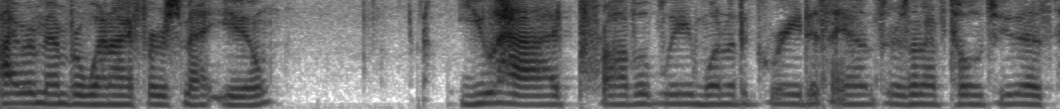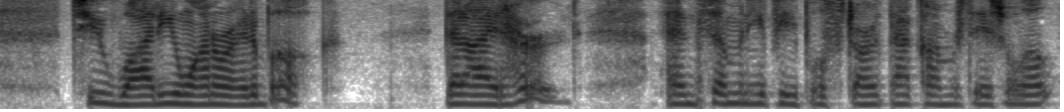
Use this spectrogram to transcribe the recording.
I remember when I first met you, you had probably one of the greatest answers, and I've told you this, to why do you want to write a book that I'd heard. And so many people start that conversation, well,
